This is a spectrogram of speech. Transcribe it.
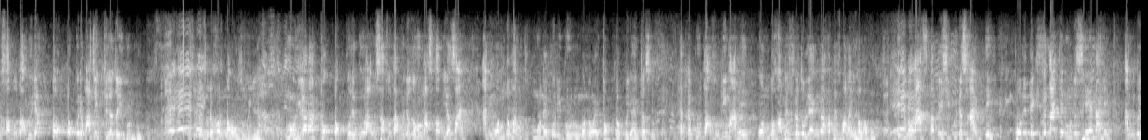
উষা পুতা হইরা টক টক করে বাজির ঠেলে যাই ঘুরবো। জোরে জোরে কন্যা উজুবিল্লা মহিলারা টক টক করে গুড়া উষা সুতা হইরা যখন রাস্তা দিয়ে যায় আমি অন্ধ মানুষ মনে করি, গরু মনে হয় টক টক করে আইতাছে। একটা গুতা যদি মারে, অন্ধ হাফেজরে তো ল্যাংরা হাফেজ বানাই হলাবো এই জন্য রাস্তা বেশি করে সাইড দেই। পরে দেখি যে নাকের মধ্যে সেন আহে। আমি কই,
